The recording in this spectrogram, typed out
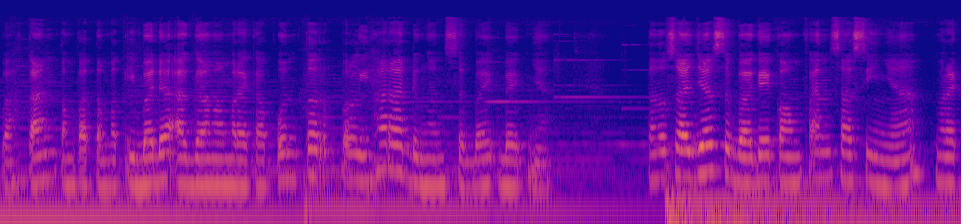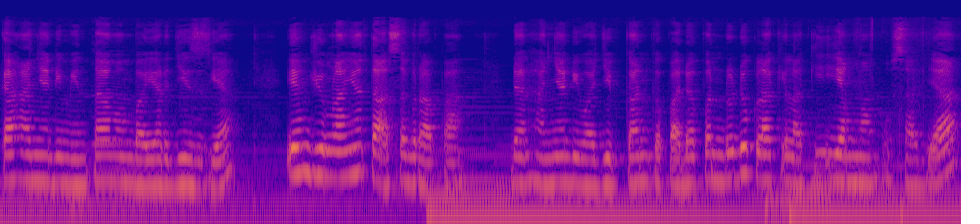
Bahkan tempat-tempat ibadah agama mereka pun terpelihara dengan sebaik-baiknya. Tentu saja sebagai kompensasinya, mereka hanya diminta membayar jizyah yang jumlahnya tak seberapa dan hanya diwajibkan kepada penduduk laki-laki yang mampu saja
